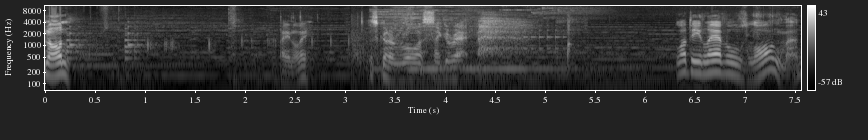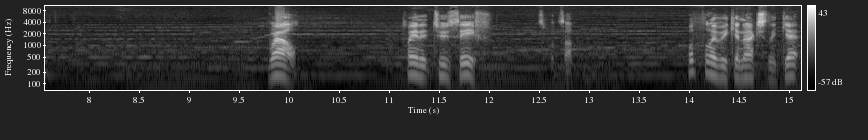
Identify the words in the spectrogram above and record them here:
Moving on. Finally. Just gonna roll a cigarette. Bloody levels long, man. Well, playing it too safe. That's what's up. Hopefully we can actually get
